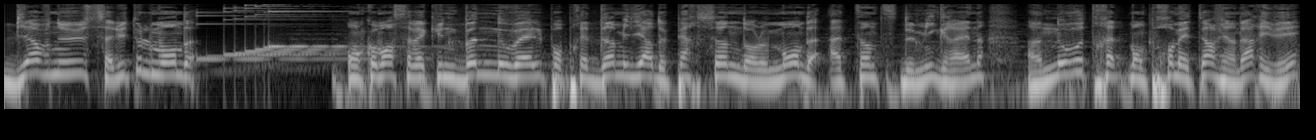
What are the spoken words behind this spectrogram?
Bienvenue, salut tout le monde on commence avec une bonne nouvelle pour près d'un milliard de personnes dans le monde atteintes de migraines. Un nouveau traitement prometteur vient d'arriver,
